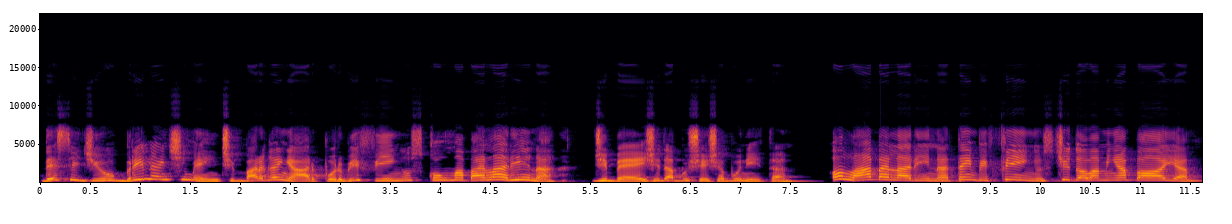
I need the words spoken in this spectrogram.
decidiu brilhantemente barganhar por bifinhos com uma bailarina de bege da bochecha bonita. Olá, bailarina, tem bifinhos? Te dou a minha boia.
